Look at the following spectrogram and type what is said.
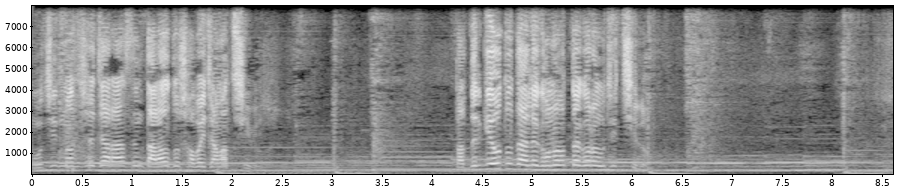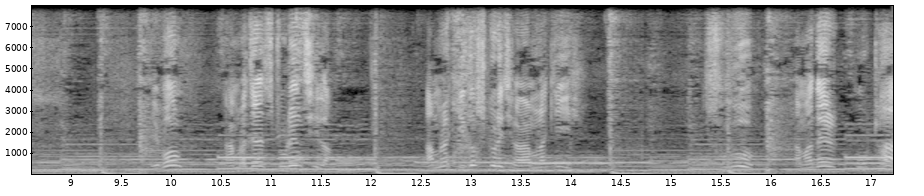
মসজিদ মাদ্রাসায় যারা আছেন, তারাও তো সবাই জামাত শিবির। তাদেরকেও তো তাহলে গণহত্যা করা উচিত ছিল। এবং আমরা যারা স্টুডেন্ট ছিলাম, আমরা কি দোষ করেছিলাম? আমরা কি শুধু আমাদের কোঠা,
